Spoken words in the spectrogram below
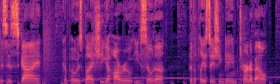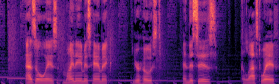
This is Sky, composed by Shigeharu Isoda for the PlayStation game Turnabout. As always, my name is Hammock, your host, and this is The Last Wave.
